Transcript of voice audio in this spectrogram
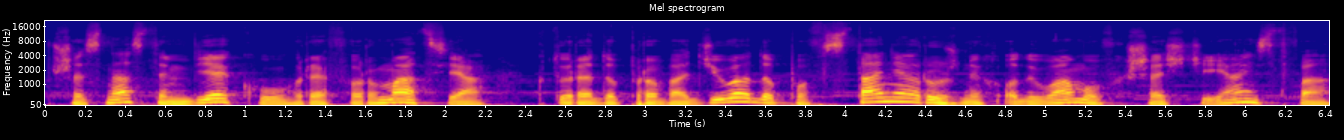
W XVI wieku reformacja, która doprowadziła do powstania różnych odłamów chrześcijaństwa,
